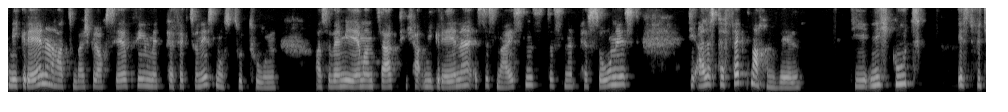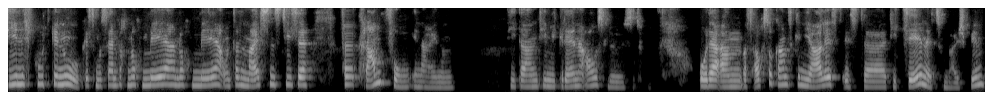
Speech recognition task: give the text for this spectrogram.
Migräne hat zum Beispiel auch sehr viel mit Perfektionismus zu tun. Also wenn mir jemand sagt, ich habe Migräne, ist es meistens, dass eine Person ist, die alles perfekt machen will, die nicht gut ist für die nicht gut genug. Es muss einfach noch mehr, noch mehr und dann meistens diese Verkrampfung in einem, die dann die Migräne auslöst. Oder ähm, was auch so ganz genial ist, ist äh, die Zähne zum Beispiel.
